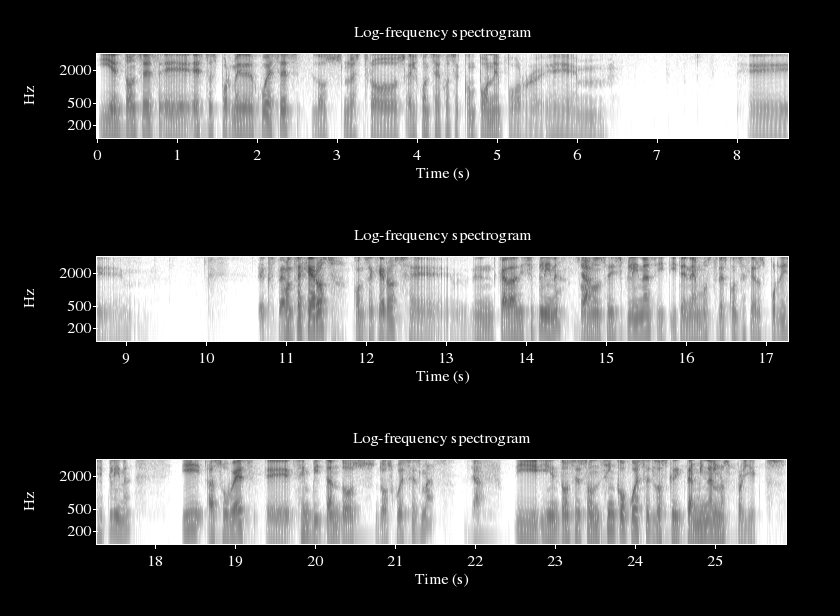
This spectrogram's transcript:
Y entonces eh, esto es por medio de jueces. Los, nuestros, el consejo se compone por eh, eh, Expertos. consejeros, consejeros eh, en cada disciplina. Son Ya. 11 disciplinas y, y tenemos tres consejeros por disciplina. Y a su vez eh, se invitan dos, dos jueces más. Ya. Y, y entonces son cinco jueces los que dictaminan los proyectos.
